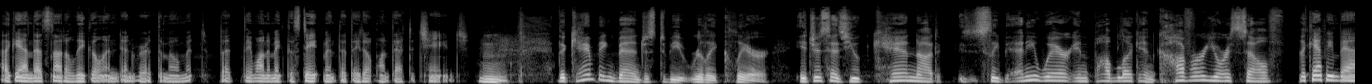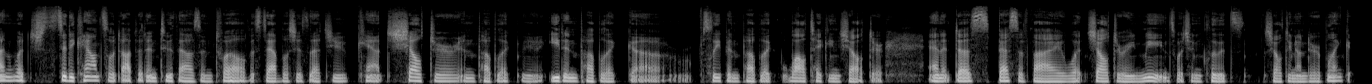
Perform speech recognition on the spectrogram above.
Again, that's not illegal in Denver at the moment, but they want to make the statement that they don't want that to change. Mm. The camping ban, just to be really clear, it just says you cannot sleep anywhere in public and cover yourself. The camping ban, which City Council adopted in 2012, establishes that you can't shelter in public, you know, eat in public, uh, sleep in public while taking shelter. And it does specify what sheltering means, which includes sheltering under a blanket.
